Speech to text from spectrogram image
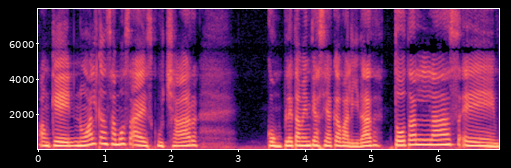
Aunque no alcanzamos a escuchar completamente hacia cabalidad todas las eh,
